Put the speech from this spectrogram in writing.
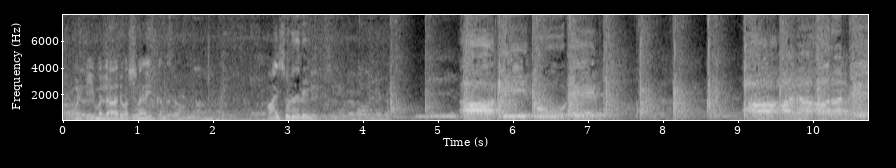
നമ്മുടെ നമ്മൾ ടീമെല്ലാവരും ഭക്ഷണം കഴിക്കണം കേട്ടോ പായസം ഇടലേ ആ അന അറേ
